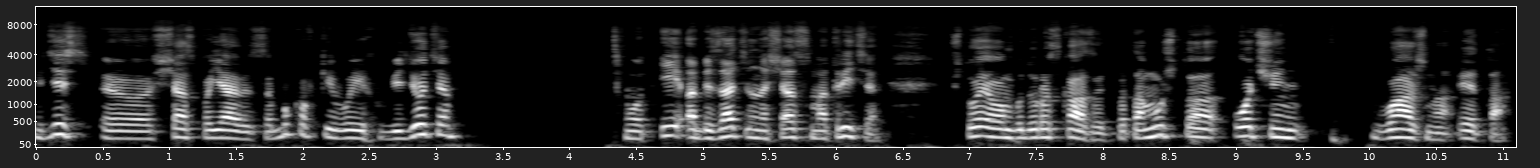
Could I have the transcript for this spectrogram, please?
Здесь э, сейчас появятся буковки, вы их введете. Вот, и обязательно сейчас смотрите, что я вам буду рассказывать. Потому что очень важно это.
